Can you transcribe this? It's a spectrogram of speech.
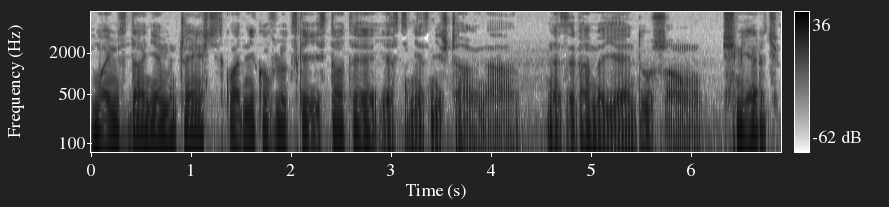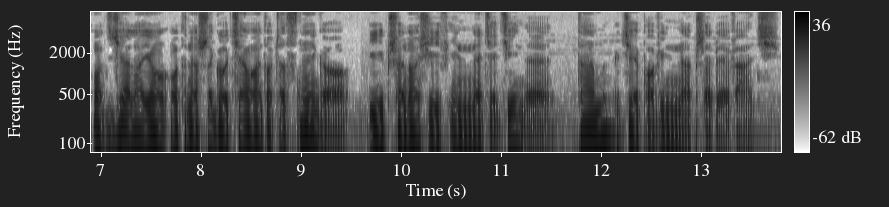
Moim zdaniem część składników ludzkiej istoty jest niezniszczalna. Nazywamy je duszą. Śmierć oddziela ją od naszego ciała doczesnego i przenosi w inne dziedziny, tam, gdzie powinna przebywać.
